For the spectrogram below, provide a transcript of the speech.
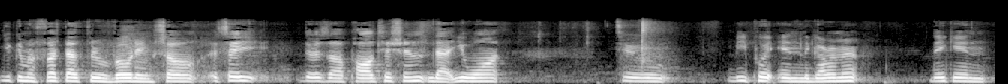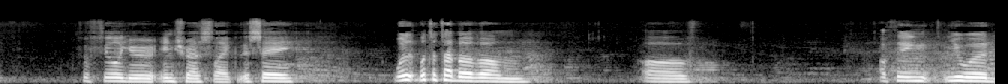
you can reflect that through voting. So let's say there's a politician that you want to be put in the government they can fulfill your interests. Like let's say what what's the type of um of of thing you would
